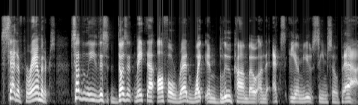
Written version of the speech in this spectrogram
set of parameters. Suddenly, this doesn't make that awful red, white, and blue combo on the XEMU seem so bad.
